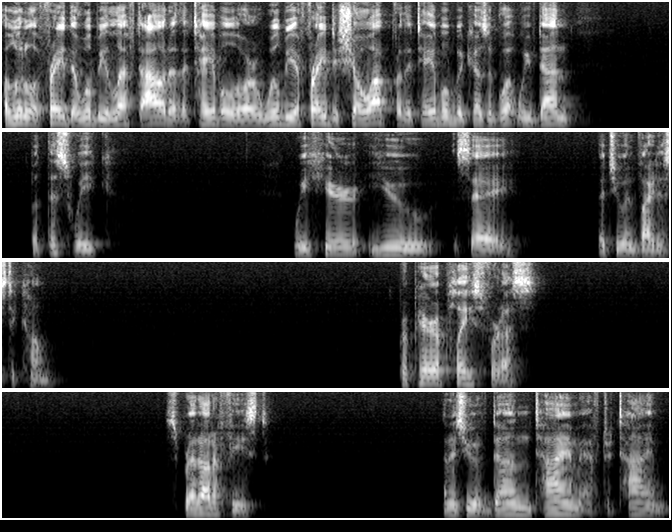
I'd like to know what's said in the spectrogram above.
a little afraid that we'll be left out of the table or we'll be afraid to show up for the table because of what we've done. But this week, we hear you say that you invite us to come. Prepare a place for us. Spread out a feast. And as you have done time after time,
